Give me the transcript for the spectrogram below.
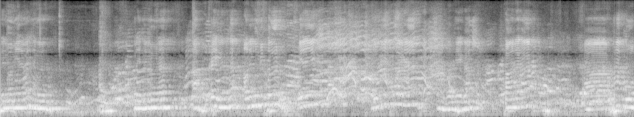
ในมือมีอะไรไหมในมือไม่ได้ในมือนะอะใครอีกนะครับเอาในมือมีปืนมีอะไรอีกมีมีดด้วยนะอะโอเคครับฟังนะครับอ่าภาพรวม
